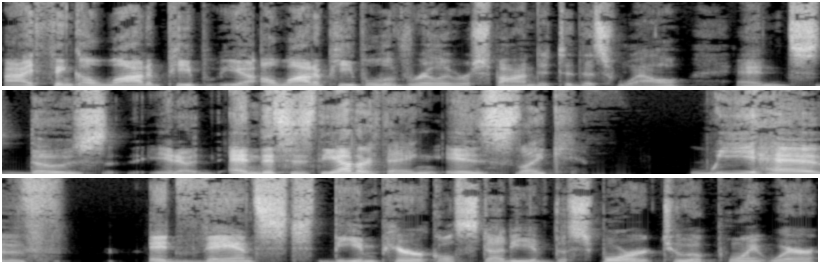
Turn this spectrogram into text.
I think a lot of people, yeah, a lot of people have really responded to this well, and those, you know, and this is the other thing is like we have advanced the empirical study of the sport to a point where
